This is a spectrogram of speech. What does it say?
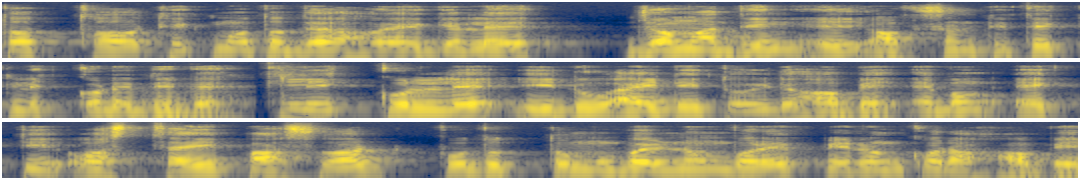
তথ্য ঠিকমতো দেওয়া হয়ে গেলে জমা দিন এই অপশনটিতে ক্লিক করে দিবে। ক্লিক করলে ইডু আইডি তৈরি হবে এবং একটি অস্থায়ী পাসওয়ার্ড প্রদত্ত মোবাইল নম্বরে প্রেরণ করা হবে।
